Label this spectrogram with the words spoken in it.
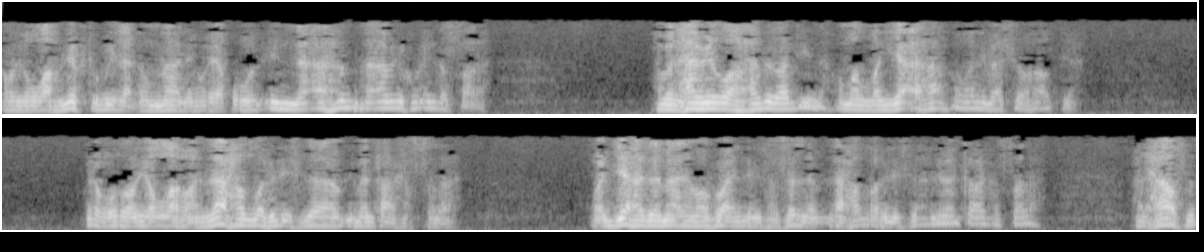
الله عنه يكتب إلى عماله ويقول إن أهم أمركم عند الصلاة. فمن حفظها حفظ دينه ومن ضيعها فهو لما سواها ويقول رضي الله عنه لا حظ في الإسلام لمن ترك الصلاة. وقد جاء هذا المعنى النبي صلى الله عليه وسلم لا حظ في الإسلام لمن ترك الصلاة. فالحاصل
